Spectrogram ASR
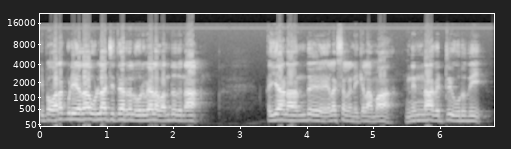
இப்போ வரக்கூடியதாக உள்ளாட்சி தேர்தல் ஒருவேளை வந்ததுன்னா ஐயா நான் வந்து எலெக்ஷனில் நிற்கலாமா நின்னா வெற்றி உறுதி.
